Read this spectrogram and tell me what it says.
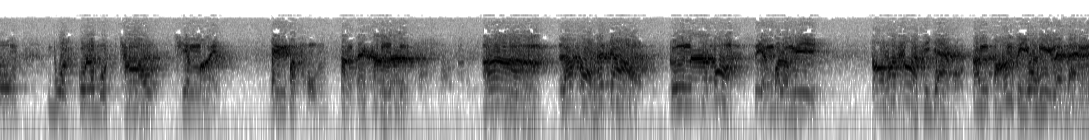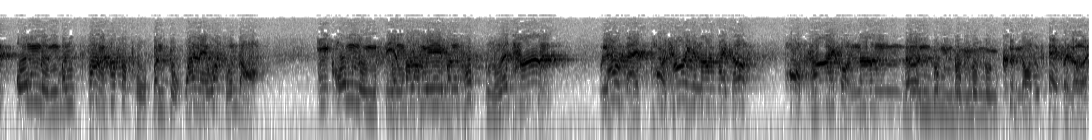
วง บวชกุลบุตรชาวเชียงใหม่ เป็นปฐมตั้งแต่ครั้งนั้นอ่าแล้วก็พระเจ้ากือนาก็เสี่ยงบารมี เอาพระธาตุที่แยกกันสามสี่องค์นี่แหละแบ่งองค์หนึ่งบรรสร้างพระสถูปบรรจุไว้ในวัดสวนดอก อีกองค์หนึ่งเสียงบารมีบรรทุกเหนือช้างแล้วแต่พ่อช้างจะนำไปเถอะพ่อพลายก็นำเดินดุมดุมดุมดุมขึ้นดอยสุเทพไปเลย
